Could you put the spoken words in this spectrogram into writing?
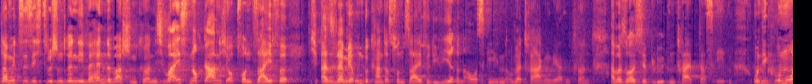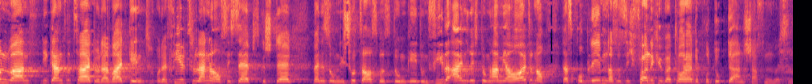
damit sie sich zwischendrin die Hände waschen können. Ich weiß noch gar nicht, ob von Seife also, es wäre mir unbekannt, dass von Seife die Viren ausgehen übertragen werden können. Aber solche Blüten treibt das eben. Und die Kommunen waren die ganze Zeit oder weitgehend oder viel zu lange auf sich selbst gestellt, wenn es um die Schutzausrüstung geht. Und viele Einrichtungen haben ja heute noch das Problem, dass sie sich völlig überteuerte Produkte anschaffen müssen.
